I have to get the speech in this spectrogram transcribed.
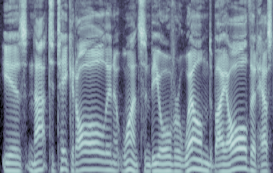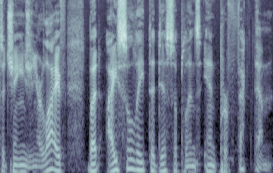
is not to take it all in at once and be overwhelmed by all that has to change in your life, but isolate the disciplines and perfect them.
